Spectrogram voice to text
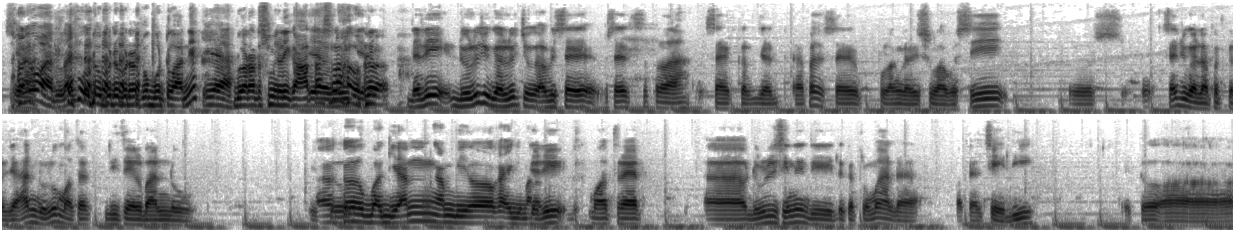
soalnya Ya. wildlife udah bener-bener kebutuhannya Iya. 200 mili ke atas Ya, lah mungkin. udah Jadi dulu juga lucu abis saya, saya setelah saya kerja apa saya pulang dari Sulawesi terus saya juga dapat kerjaan dulu motret detail Bandung. Itu Eh, ke bagian ngambil kayak gimana jadi motret eh, dulu di sini di dekat rumah ada hotel CD itu eh,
